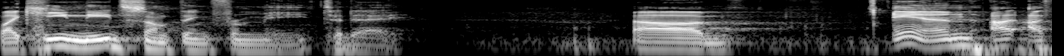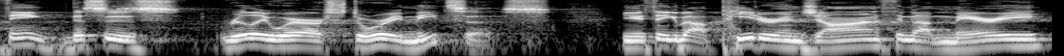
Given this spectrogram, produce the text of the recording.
Like he needs something from me today. Um, and I, I, think this is really where our story meets us. You think about Peter and John, think about Mary,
